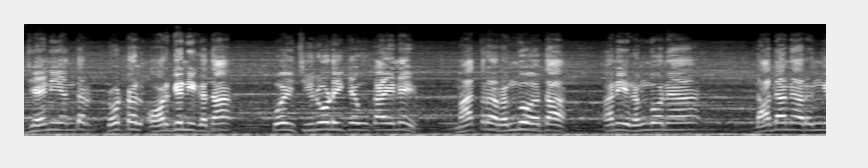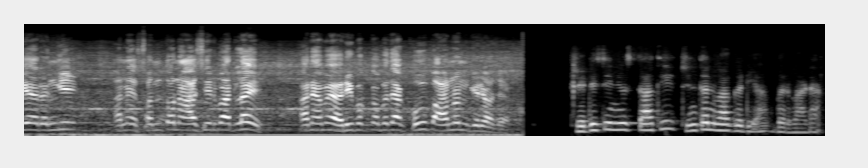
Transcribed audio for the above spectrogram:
જેની અંદર ટોટલ ઓર્ગેનિક હતા કોઈ ચિરોડી કે એવું કાંઈ નહીં માત્ર રંગો હતા. અને રંગોના દાદાના રંગે રંગી અને સંતોના આશીર્વાદ લઈ અને અમે હરિભક્તો બધા ખૂબ આનંદ કર્યો છે. JDC news Chintan Vagadiya Barwada.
